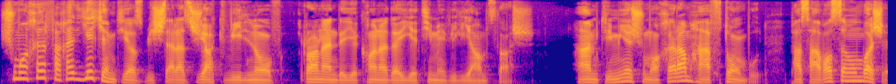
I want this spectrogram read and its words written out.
شوماخر فقط یک امتیاز بیشتر از ژاک ویلنوف راننده کانادایی تیم ویلیامز داشت. همتیمی شوماخر هم هفتم بود پس حواسمون باشه.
